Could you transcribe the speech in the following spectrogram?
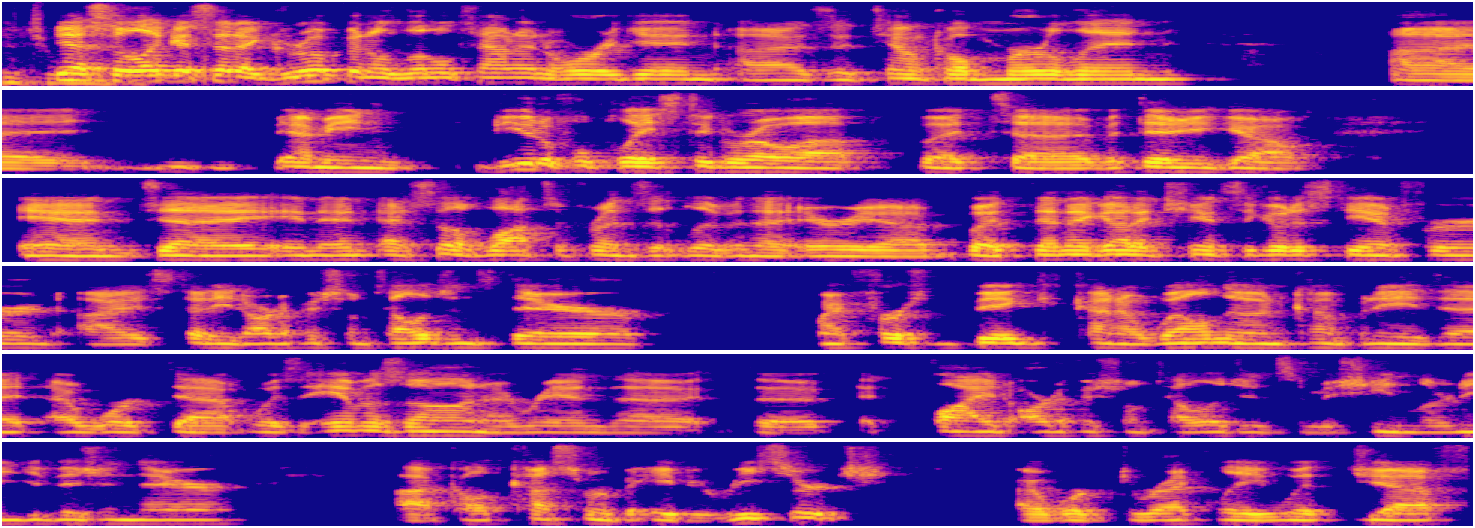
Situation. Yeah. So, like I said, I grew up in a little town in Oregon. Uh, it's a town called Merlin. Uh, I mean, beautiful place to grow up, but uh, but there you go. And, uh, and and I still have lots of friends that live in that area. But then I got a chance to go to Stanford. I studied artificial intelligence there. My first big kind of well-known company that I worked at was Amazon. I ran the the applied artificial intelligence and machine learning division there uh, called Customer Behavior Research. I worked directly with Jeff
